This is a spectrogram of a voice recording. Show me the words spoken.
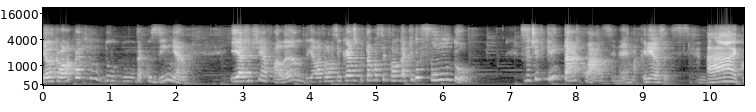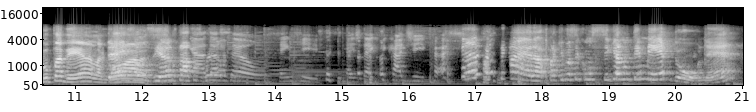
e ela ficava lá perto do, do, do, da cozinha, e a gente ia falando, e ela falava assim, eu quero escutar você falando daqui do fundo. Você tinha que gritar quase, né? Uma criança de... Ah, é culpa dela agora. 10, 11 anos, tava... Obrigada, Hashtag fica a dica. Era para que você consiga não ter medo, né?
